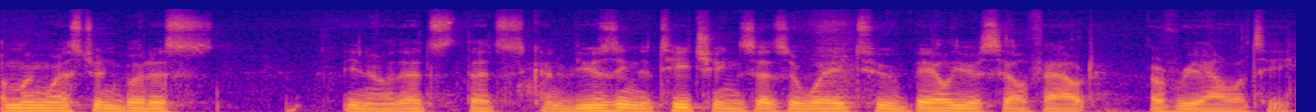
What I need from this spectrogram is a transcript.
among Western Buddhists, you know, that's, that's kind of using the teachings as a way to bail yourself out of reality.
